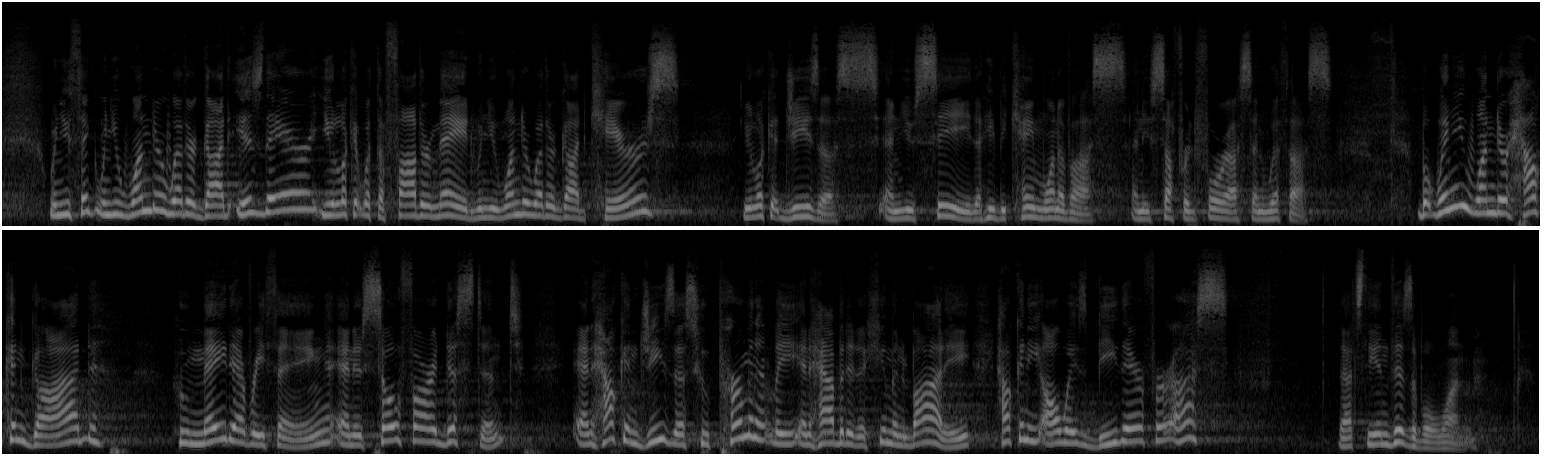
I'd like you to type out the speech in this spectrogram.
When you think, when you wonder whether God is there, you look at what the Father made. When you wonder whether God cares, you look at Jesus and you see that He became one of us and He suffered for us and with us. But when you wonder, how can God who made everything and is so far distant And how can Jesus, who permanently inhabited a human body, how can he always be there for us? That's the invisible one,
